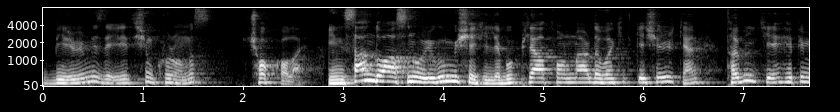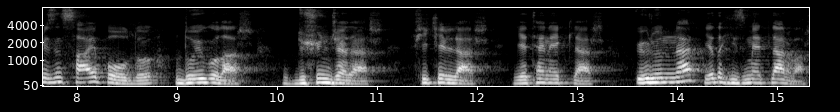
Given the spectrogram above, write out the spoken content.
birbirimizle iletişim kurmamız çok kolay. İnsan doğasına uygun bir şekilde bu platformlarda vakit geçirirken tabii ki hepimizin sahip olduğu duygular, düşünceler, fikirler, yetenekler, ürünler ya da hizmetler var.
